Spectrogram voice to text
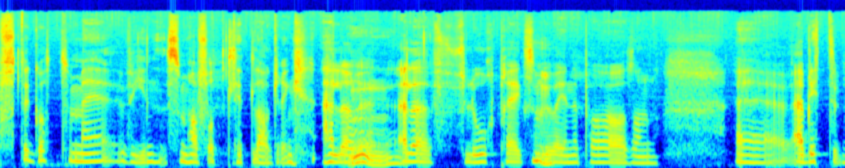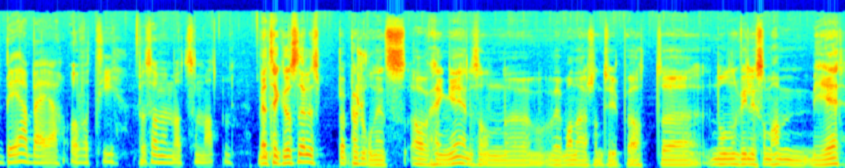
ofte godt med vin som har fått litt lagring. Eller, Mm. eller florpreg, som du Mm. var inne på. Og sånn, eh, er blitt bearbeida over tid, på samme måte som maten. Men jeg tenker også det er litt personlighetsavhengig, eller sånn øh, hvem man er sånn type, at uh, noen vil liksom ha mer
